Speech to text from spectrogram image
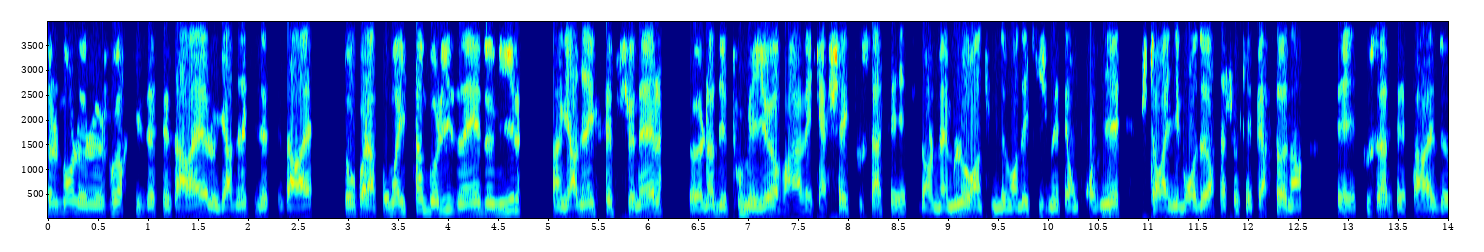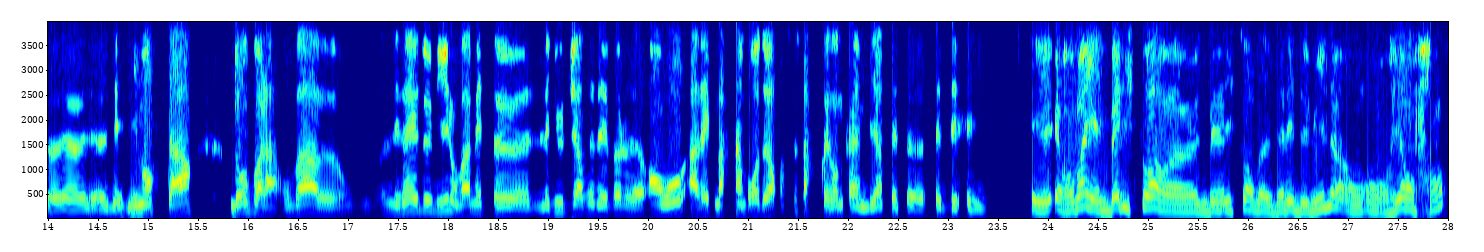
seulement le, le joueur qui faisait ses arrêts, le gardien qui faisait ses arrêts. Donc voilà, pour moi, il symbolise l'année 2000. C'est un gardien exceptionnel, euh, l'un des tout meilleurs. Bah, avec Hachek, tout ça, c'est dans le même lot. Hein. Tu me demandais qui je mettais en premier, je t'aurais dit Broder, ça choquait personne. Hein. C'est tout ça, c'est ça reste de- de- des immenses stars. Donc voilà, on va euh, les années 2000, on va mettre euh, les New Jersey Devils en haut avec Martin Broder parce que ça représente quand même bien cette, euh, cette décennie. Et Romain, il y a une belle histoire, euh, une belle histoire des années 2000. On, on revient en France,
